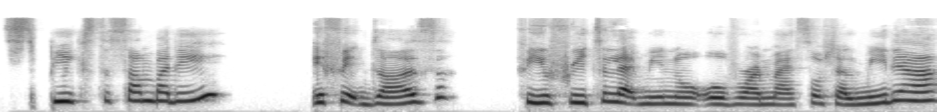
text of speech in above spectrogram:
speaks to somebody. If it does, feel free to let me know over on my social media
